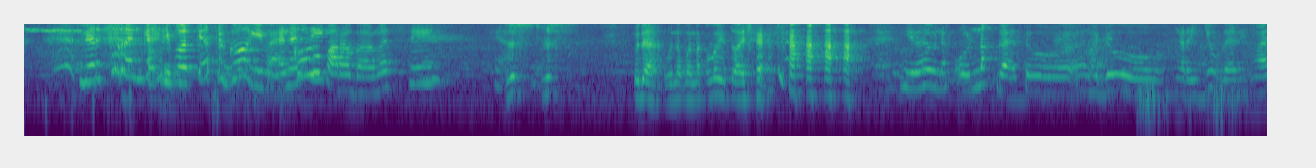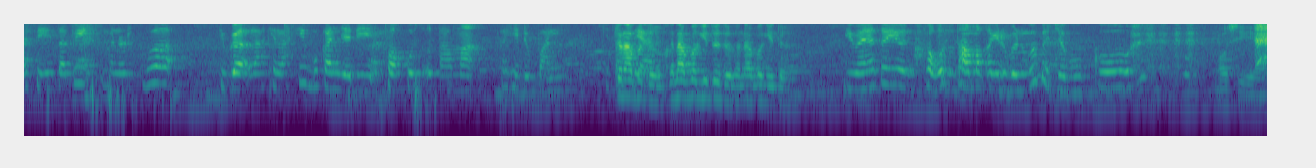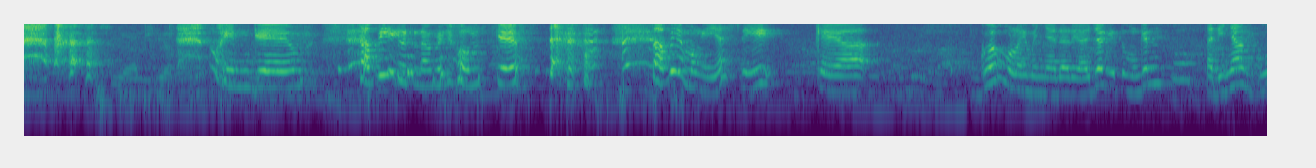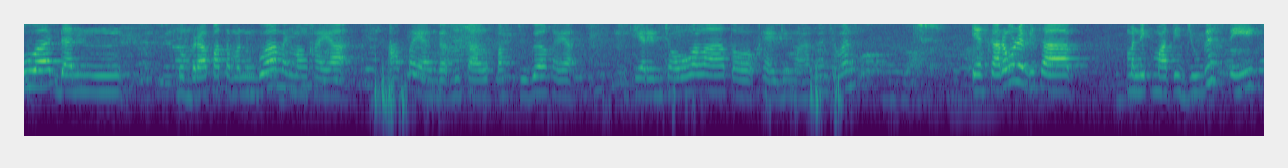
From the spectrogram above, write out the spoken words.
biar keren kan di podcast tuh gue gimana kok sih lu parah banget sih Terus terus udah unek-unek lo itu aja. gila unek-unek gak tuh aduh ngeri juga nih Makasih, tapi menurut gua juga laki-laki bukan jadi fokus utama kehidupan kita Kenapa sih, tuh? ya. Kenapa gitu tuh? Kenapa gitu? Gimana tuh Yun? fokus utama kehidupan gue baca buku. Oh siap, siap, siap. main game. Tapi Turnamen homescape. Tapi emang iya sih. Kayak gue mulai menyadari aja gitu. Mungkin tadinya gue dan beberapa temen gue memang kayak apa ya nggak bisa lepas juga kayak mikirin cowok lah atau kayak gimana. Cuman ya sekarang udah bisa menikmati juga sih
